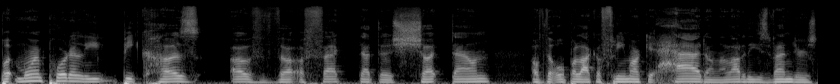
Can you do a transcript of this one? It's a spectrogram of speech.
but more importantly because of the effect that the shutdown of the Opa-locka flea market had on a lot of these vendors,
